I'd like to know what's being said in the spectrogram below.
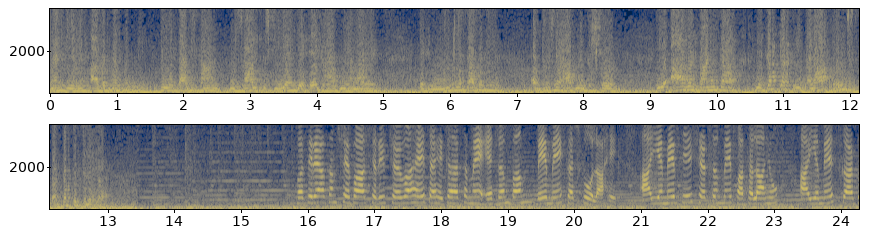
महंगी हमें आदत बन सकती तो ये पाकिस्तान मिसाल इसकी है कि एक हाथ में हमारे एक न्यूक्लियर ताकत है और दूसरे हाथ में कुछ को वज़ीर शहबाज़ शरीफ़ चयो आहे त हिकु हथोल आहे शर्तम एफ कर्ज़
